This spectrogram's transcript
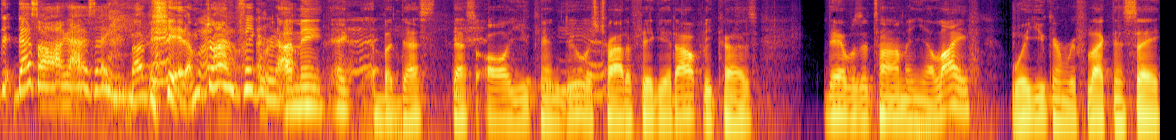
th- that's all I gotta say about the shit. I'm trying to figure it out. I mean, eh, but that's that's all you can do is try to figure it out because there was a time in your life where you can reflect and say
